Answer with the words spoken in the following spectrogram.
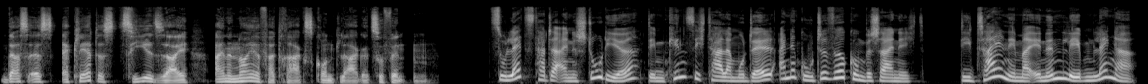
dass es erklärtes Ziel sei, eine neue Vertragsgrundlage zu finden. Zuletzt hatte eine Studie dem Kinzigtaler Modell eine gute Wirkung bescheinigt. Die TeilnehmerInnen leben länger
